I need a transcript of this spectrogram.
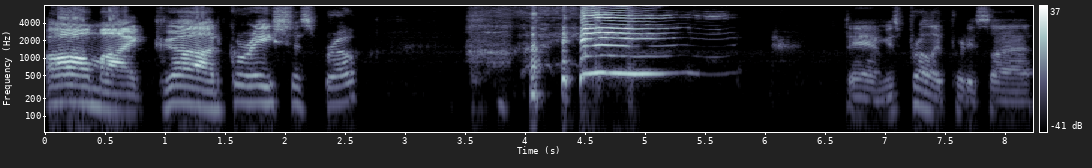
Oh my god, gracious, bro. Damn, he's probably pretty sad.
